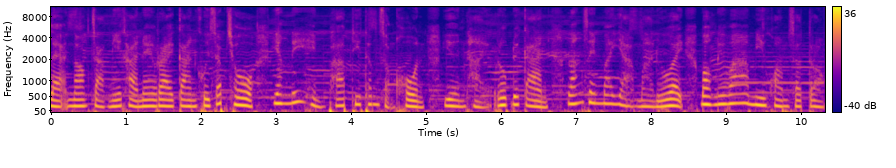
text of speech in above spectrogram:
และนอกจากนี้ค่ะในรายการคุยแซบโชว์ ยังได้เห็นภาพที่ทั้งสองคน ยืนถ่ายรูปด้วยกันหลังเซ็นใบหย่ามาด้วย บอกเลยว่ามีความสตรอง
